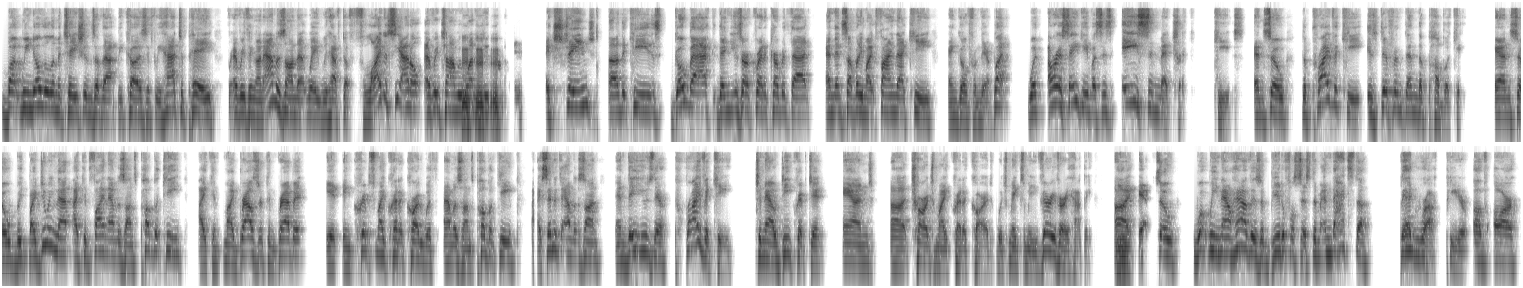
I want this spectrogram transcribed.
But we know the limitations of that because if we had to pay for everything on Amazon that way, we'd have to fly to Seattle every time we wanted to do exchange uh, the keys, go back, then use our credit card with that, and then somebody might find that key and go from there. But what RSA gave us is asymmetric keys. And so the private key is different than the public key. And so by doing that, I can find Amazon's public key. I can my browser can grab it. It encrypts my credit card with Amazon's public key. I send it to Amazon, and they use their private key to now decrypt it and uh, charge my credit card, which makes me very, very happy. Uh, and so what we now have is a beautiful system, and that's the bedrock, Peter, of our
